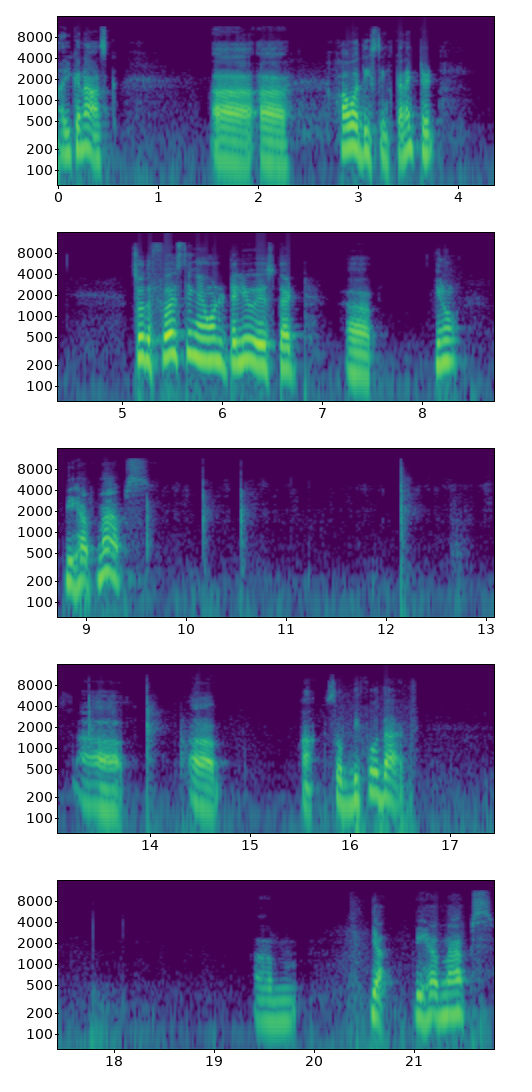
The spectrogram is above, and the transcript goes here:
uh, you can ask uh, uh, how are these things connected? So the first thing I want to tell you is that you know we have maps uh, uh, ah, so before that um, yeah we have maps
